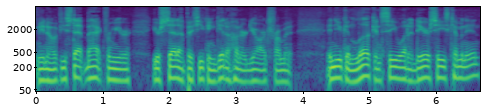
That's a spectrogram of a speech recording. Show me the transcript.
You know, if you step back from your your setup, if you can get a hundred yards from it, and you can look and see what a deer sees coming in.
